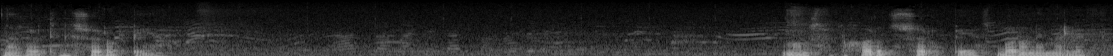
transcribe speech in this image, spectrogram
Να δω την ισορροπία. Μόνο σε αυτό το χώρο της ισορροπίας μπορώ να είμαι ελεύθερος.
